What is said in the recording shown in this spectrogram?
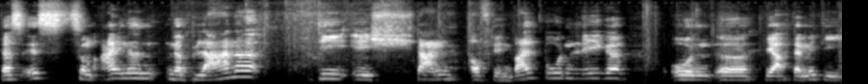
Das ist zum einen eine Plane, die ich dann auf den Waldboden lege und äh, ja, damit die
